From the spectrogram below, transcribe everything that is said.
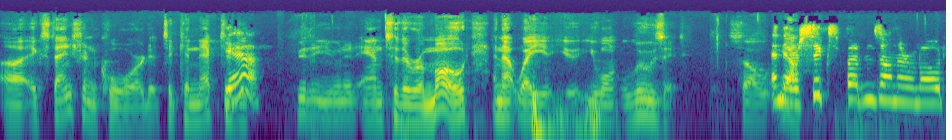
uh, extension cord to connect to, yeah. the, to the unit and to the remote, and that way you, you, you won't lose it. So, and there are six buttons on the remote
